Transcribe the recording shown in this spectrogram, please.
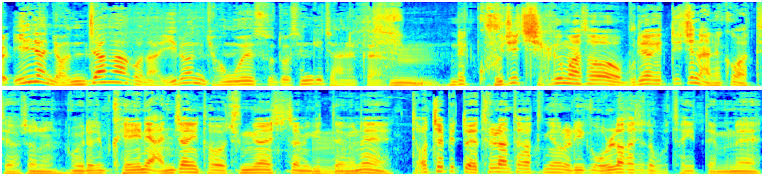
1년 연장하거나 이런 경우의 수도 생기지 않을까요? 음. 근데 굳이 지금 와서 무리하게 뛰진 않을 것 같아요. 저는 오히려 지금 개인의 안전이 더 중요한 시점이기 음. 때문에 어차피 또 애틀란타 같은 경우는 리그 올라가지도 못하기 때문에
